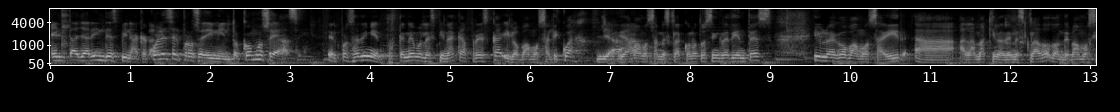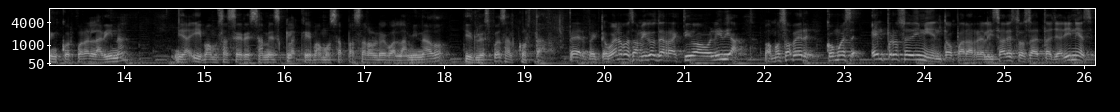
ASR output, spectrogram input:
El tallarín de espinaca, ¿cuál es el procedimiento? ¿Cómo se hace? El procedimiento, tenemos la espinaca fresca y lo vamos a licuar. Ya. vamos a mezclar con otros ingredientes y luego vamos a ir a, a la máquina de mezclado donde vamos a incorporar la harina ¿ya? y vamos a hacer esa mezcla que vamos a pasar luego al laminado y después al cortado. Perfecto. Bueno, pues amigos de Reactiva Bolivia, vamos a ver cómo es el procedimiento para realizar estos tallarines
